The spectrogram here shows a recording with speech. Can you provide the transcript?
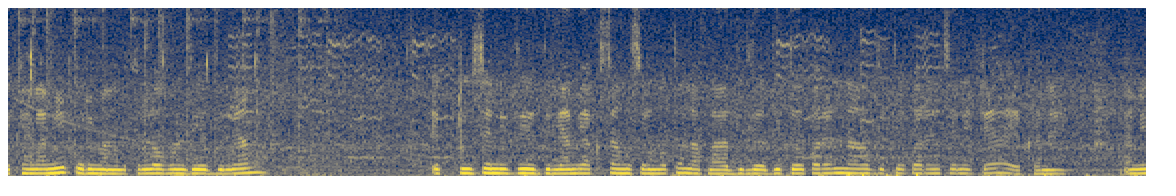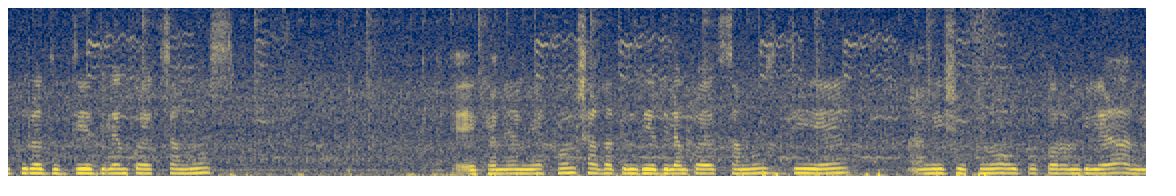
এখানে আমি পরিমাণ মতো লবণ দিয়ে দিলাম। একটু চিনি দিয়ে দিলে আমি এক চামচের মতন আপনারা দিলে দিতেও পারেন না দিতে পারেন চিনিটা। এখানে আমি গুঁড়া দুধ দিয়ে দিলাম কয়েক চামচ। এখানে আমি এখন সাদা তেল দিয়ে দিলাম কয়েক চামচ দিয়ে আমি শুকনো উপকরণগুলো আমি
